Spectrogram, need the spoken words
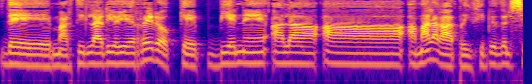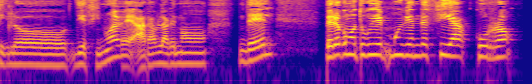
de Martín Lario y Herrero, que viene a, la, a, Málaga a principios del siglo XIX, ahora hablaremos de él. Pero como tú muy bien decías, Curro,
